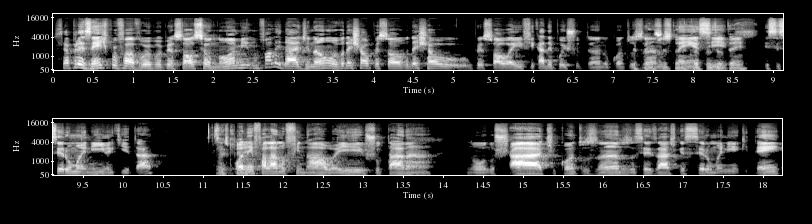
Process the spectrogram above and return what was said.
Se apresente, por favor, para o pessoal, seu nome. Não fala a idade, não. Eu vou deixar o pessoal, vou deixar o, pessoal aí ficar depois chutando quantos depois anos chutando, tem esse, esse ser humaninho aqui, tá? Vocês okay. podem falar no final aí, chutar na, no, no chat, quantos anos vocês acham que esse ser humaninho aqui tem.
